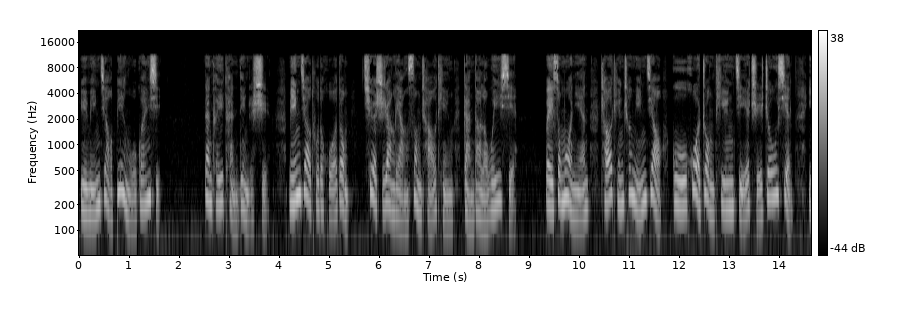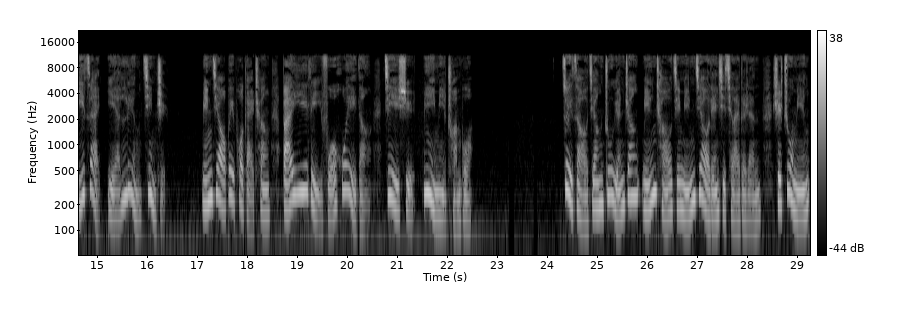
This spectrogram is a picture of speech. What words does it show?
与明教并无关系。但可以肯定的是，明教徒的活动。确实让两宋朝廷感到了威胁。北宋末年，朝廷称明教蛊惑众听，劫持州县，一再严令禁止。明教被迫改称白衣礼佛会等，继续秘密传播。最早将朱元璋、明朝及明教联系起来的人是著名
